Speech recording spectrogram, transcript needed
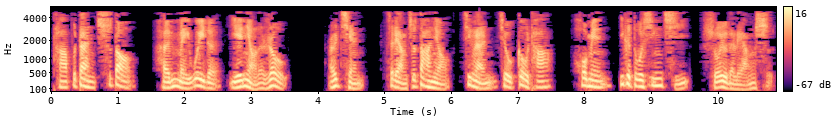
他不但吃到很美味的野鸟的肉，而且这两只大鸟竟然就够他后面一个多星期所有的粮食。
